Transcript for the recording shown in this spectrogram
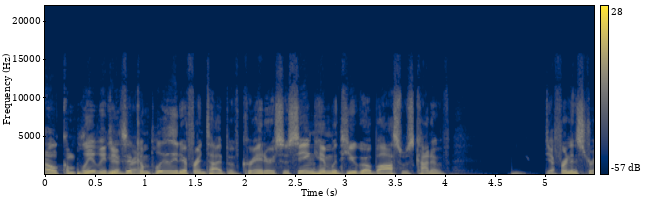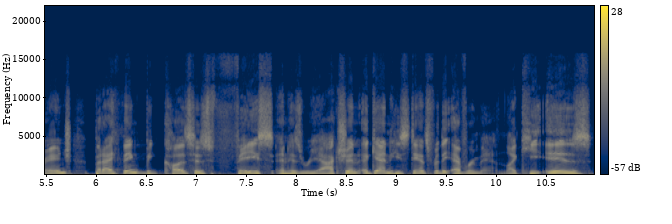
Oh, completely different. He's a completely different type of creator. So seeing him with Hugo Boss was kind of different and strange. But I think because his face and his reaction, again, he stands for the everyman. Like he is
